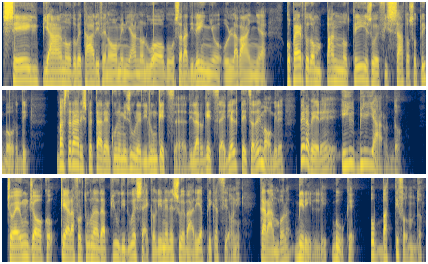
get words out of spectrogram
Se il piano dove tali fenomeni hanno luogo sarà di legno o lavagna, coperto da un panno teso e fissato sotto i bordi, basterà rispettare alcune misure di lunghezza, di larghezza e di altezza del mobile per avere il biliardo, cioè un gioco che ha la fortuna da più di due secoli nelle sue varie applicazioni, carambola, birilli, buche o battifondo.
